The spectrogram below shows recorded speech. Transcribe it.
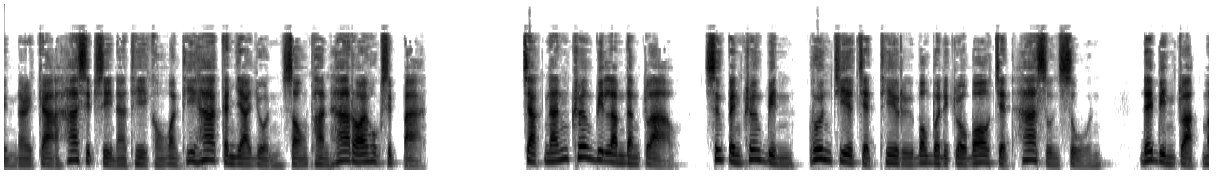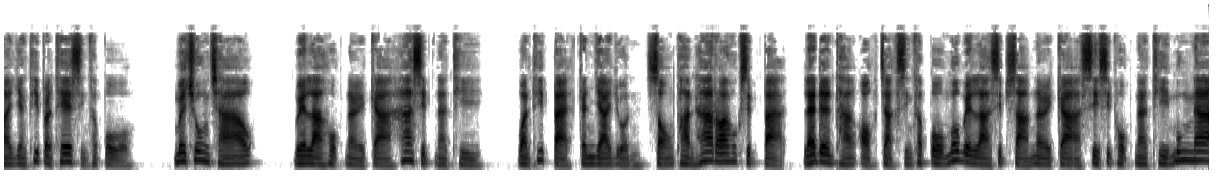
1นาฬิกา54 นาทีของวันที่ 5 กันยายน 2568 จากนั้นเครื่องบินลำดังกล่าว ซึ่งเป็นเครื่องบินรุ่น G7T หรือ Bombardier Global 7500 ได้บินกลับมายังที่ประเทศสิงคโปร์ เมื่อช่วงเช้า เวลา 6 นาฬิกา 50 นาที วันที่ 8 กันยายน 2568 และเดินทางออกจากสิงคโปร์เมื่อเวลา 13นาฬิกา46 นาทีมุ่งหน้า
